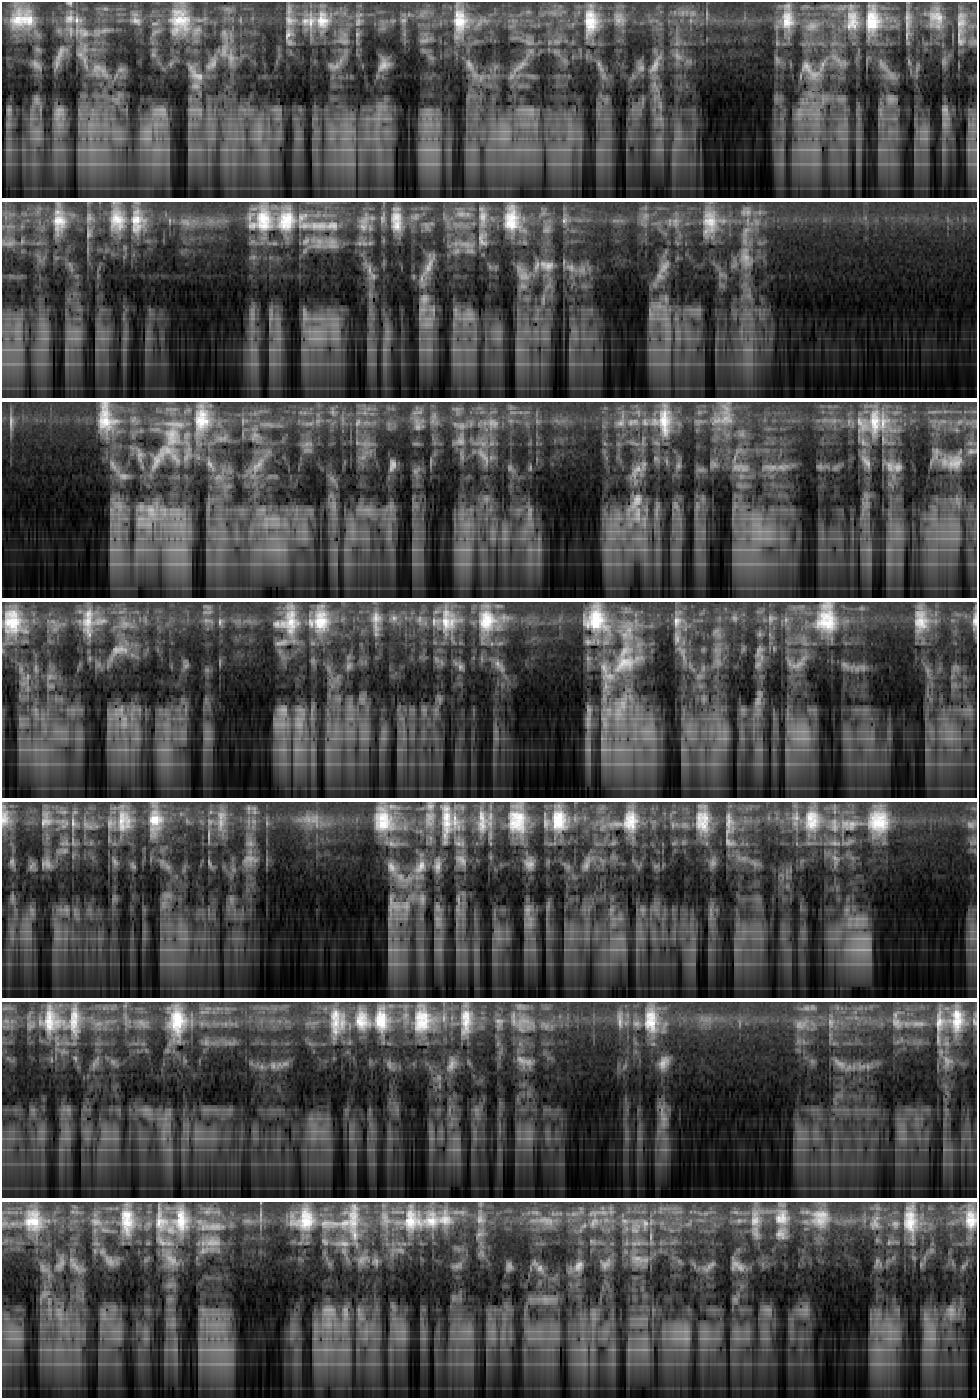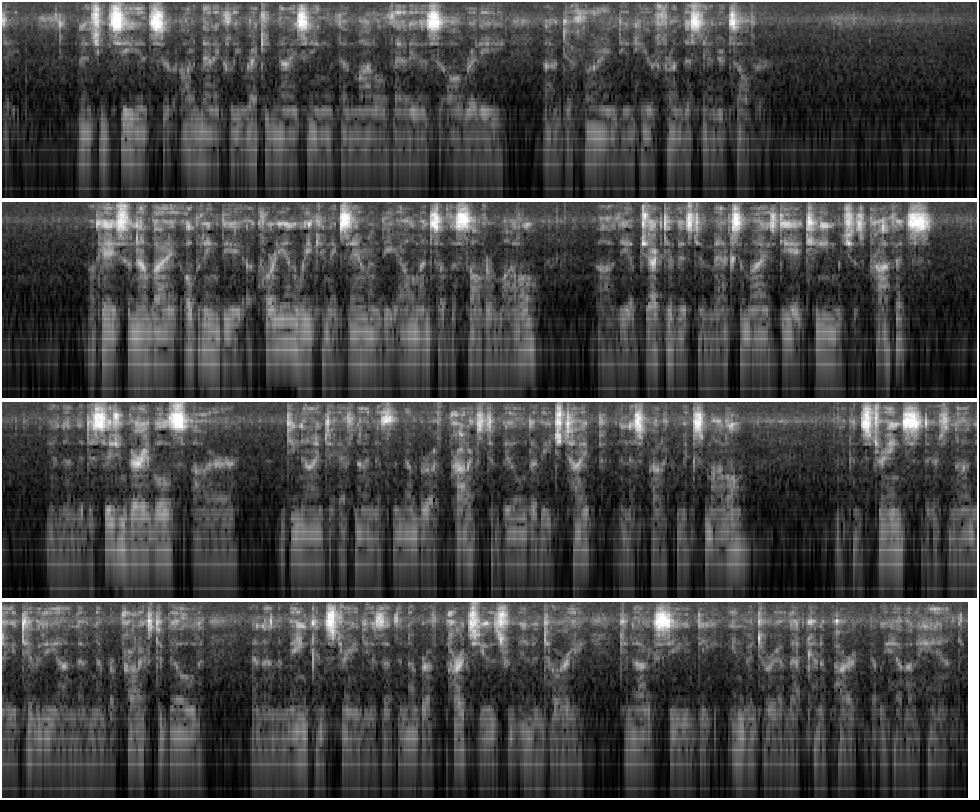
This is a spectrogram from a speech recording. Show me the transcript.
This is a brief demo of the new Solver add-in which is designed to work in Excel Online and Excel for iPad as well as Excel 2013 and Excel 2016. This is the help and support page on solver.com for the new Solver add-in. So here we're in Excel Online. We've opened a workbook in edit mode and we loaded this workbook from uh, uh, the desktop where a solver model was created in the workbook using the solver that's included in desktop Excel. This solver add-in can automatically recognize um, solver models that were created in desktop Excel on Windows or Mac. So our first step is to insert the solver add-in. So we go to the Insert tab, Office Add-ins, and in this case we'll have a recently uh, used instance of solver. So we'll pick that and click Insert. And uh, the, task, the solver now appears in a task pane. This new user interface is designed to work well on the iPad and on browsers with limited screen real estate. And as you can see, it's automatically recognizing the model that is already uh, defined in here from the standard solver. Okay, so now by opening the accordion, we can examine the elements of the solver model. Uh, the objective is to maximize D18, which is profits. And then the decision variables are D9 to F9, that's the number of products to build of each type in this product mix model. And the constraints, there's non-negativity on the number of products to build. And then the main constraint is that the number of parts used from inventory cannot exceed the inventory of that kind of part that we have on hand.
